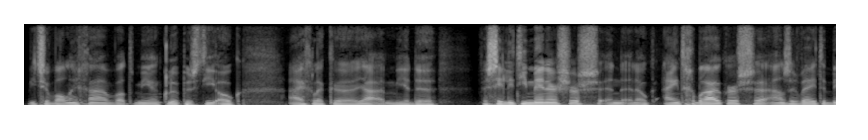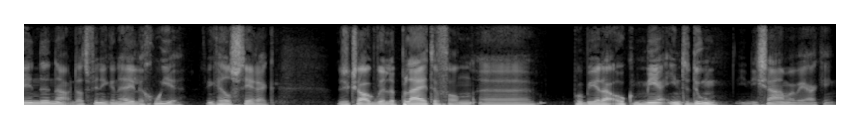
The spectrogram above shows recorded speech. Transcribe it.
Wietse Wallinga, wat meer een club is die ook eigenlijk eh, ja, meer de facility managers en, en ook eindgebruikers aan zich weet binden. Nou, dat vind ik een hele goeie. Vind ik heel sterk. Dus ik zou ook willen pleiten van probeer daar ook meer in te doen in die samenwerking.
